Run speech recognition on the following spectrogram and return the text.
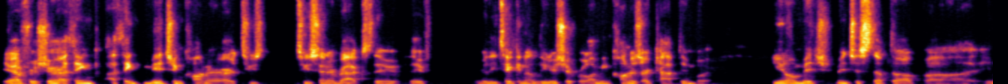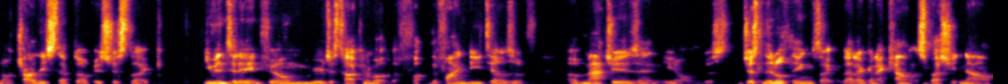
Yeah, for sure. I think I think Mitch and Connor are two two center backs. They they've really taken a leadership role. I mean, Connor's our captain, but you know, Mitch Mitch has stepped up. Uh, you know, Charlie stepped up. It's just like even today in film, we were just talking about the the fine details of of matches and you know just just little things like that are going to count, especially now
